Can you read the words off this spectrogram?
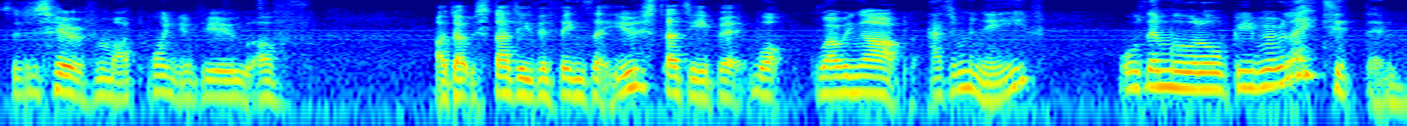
so just hear it from my point of view of. I don't study the things that you study, but what growing up, Adam and Eve, well, then we will all be related, then,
